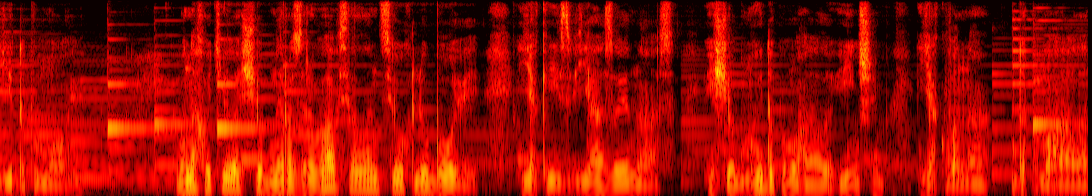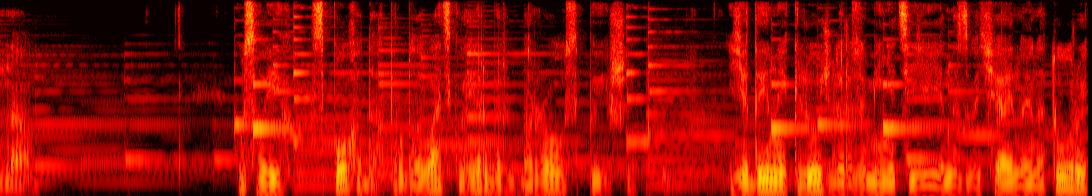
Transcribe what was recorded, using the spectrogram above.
її допомоги. Вона хотіла, щоб не розривався ланцюг любові, який зв'язує нас, і щоб ми допомагали іншим, як вона допомагала нам. У своїх спогадах про Блаватську Герберт Барроуз пише Єдиний ключ до розуміння цієї незвичайної натури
